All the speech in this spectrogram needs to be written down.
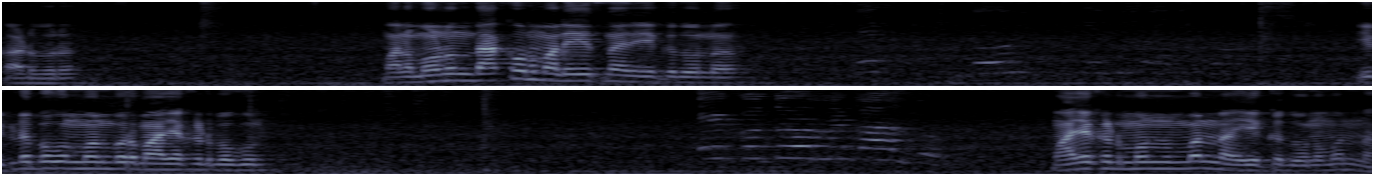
काढ बरं. मला म्हणून दाखव मला येत नाही एक दोन. इकडे बघून मन बरं माझ्याकडे बघून. माझ्याकडे म्हणून म्हण ना एक दोन म्हण ना.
